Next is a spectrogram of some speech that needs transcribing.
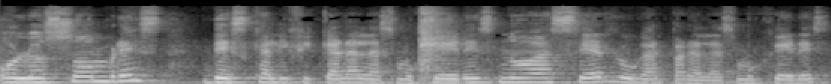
o los hombres descalificar a las mujeres, no hacer lugar para las mujeres,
